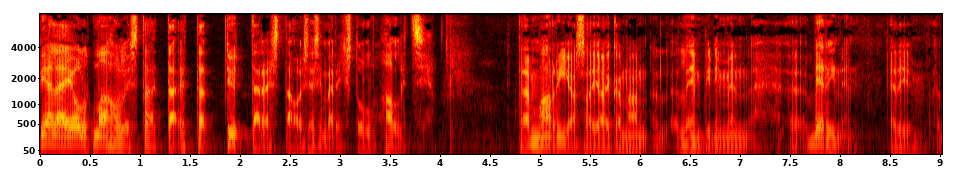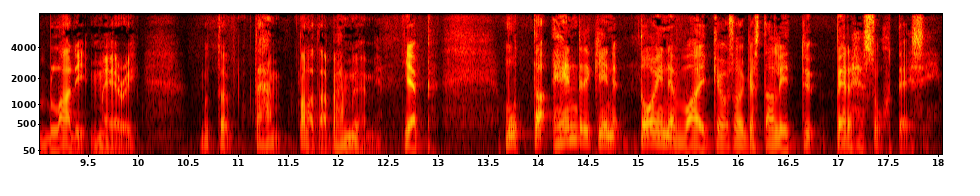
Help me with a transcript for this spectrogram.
Vielä ei ollut mahdollista, että, että tyttärestä olisi esimerkiksi tullut hallitsija. Tämä Maria sai aikanaan lempinimen Verinen, eli Bloody Mary, mutta tähän palataan vähän myöhemmin. Jep. Mutta Henrikin toinen vaikeus oikeastaan liittyy perhesuhteisiin.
